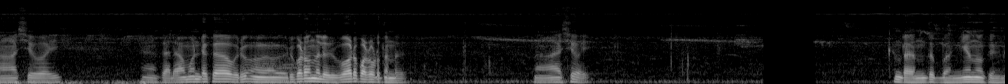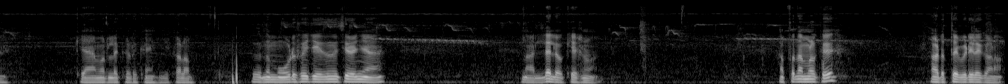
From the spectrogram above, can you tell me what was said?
നാശമായി കലാമന്റെ ഒക്കെ ഒരു ഒരു പടം ഒരുപാട് പടം കൊടുത്തിട്ടുണ്ട് നാശമായി. കണ്ട എന്ത് ഭംഗിയാന്ന് നോക്കിങ്ങനെ ക്യാമറയിലൊക്കെ എടുക്കാൻ ഈ കളം. ഇതൊന്ന് മോഡിഫൈ ചെയ്തെന്ന് വെച്ച് കഴിഞ്ഞാൽ നല്ല ലൊക്കേഷനാണ് അപ്പോൾ നമ്മൾക്ക് അടുത്ത വീഡിയോയിൽ കാണാം.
